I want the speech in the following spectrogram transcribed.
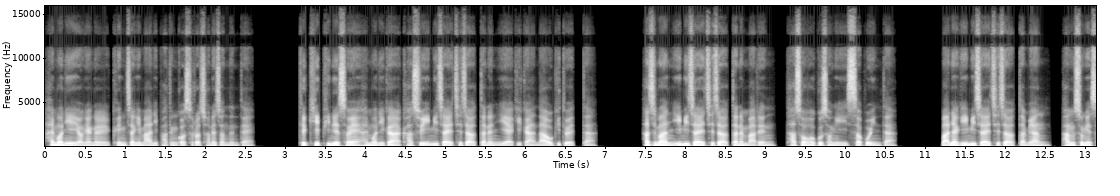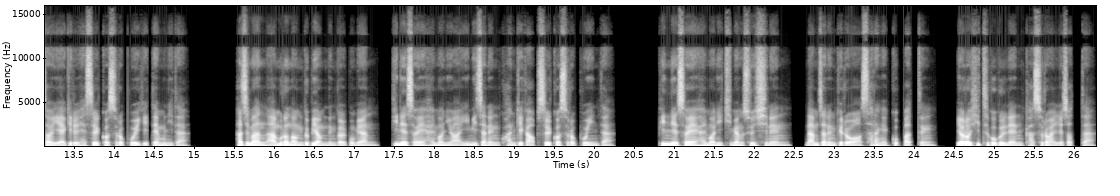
할머니의 영향을 굉장히 많이 받은 것으로 전해졌는데 특히 빈예서의 할머니가 가수 이미자의 제자였다는 이야기가 나오기도 했다. 하지만 이미자의 제자였다는 말은 다소 허구성이 있어 보인다. 만약 이미자의 제자였다면 방송에서 이야기를 했을 것으로 보이기 때문이다. 하지만 아무런 언급이 없는 걸 보면 빈예서의 할머니와 이미자는 관계가 없을 것으로 보인다. 빈예서의 할머니 김영순 씨는 남자는 괴로워 사랑의 꽃밭 등 여러 히트곡을 낸 가수로 알려졌다.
